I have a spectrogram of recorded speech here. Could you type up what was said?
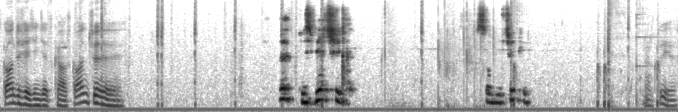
Skończy się dzień dziecka, skończy. Tu jest mieczyk. Są mieczyki. Żartujesz.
